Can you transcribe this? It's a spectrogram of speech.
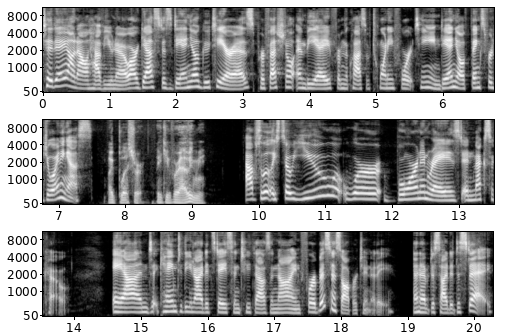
Today on Owl Have You Know, our guest is Daniel Gutierrez, professional MBA from the class of 2014. Daniel, thanks for joining us. My pleasure. Thank you for having me. Absolutely. So, you were born and raised in Mexico and came to the United States in 2009 for a business opportunity and have decided to stay.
